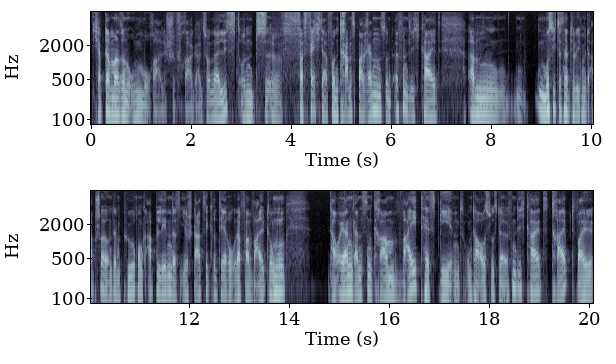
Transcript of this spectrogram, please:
ich habe da mal so eine unmoralische Frage. Als Journalist und äh, Verfechter von Transparenz und Öffentlichkeit ähm, muss ich das natürlich mit Abscheu und Empörung ablehnen, dass ihr Staatssekretäre oder Verwaltungen da euren ganzen Kram weitestgehend unter Ausschluss der Öffentlichkeit treibt, weil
